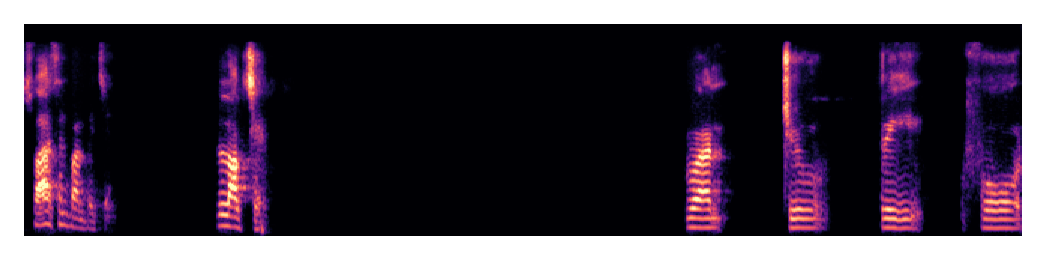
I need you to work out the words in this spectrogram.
శ్వాసను పంపించండి. లాక్ చేయండి. One two three four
